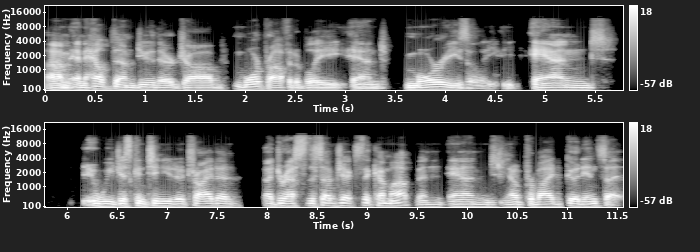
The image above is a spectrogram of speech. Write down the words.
um, and help them do their job more profitably and more easily. And we just continue to try to address the subjects that come up and and you know provide good insight.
